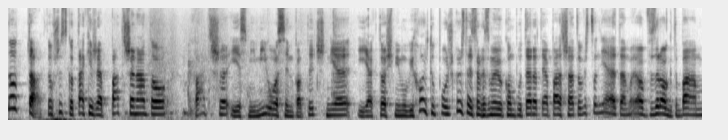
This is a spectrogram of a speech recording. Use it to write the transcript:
No tak, to wszystko takie, że ja patrzę na to, patrzę i jest mi miło, sympatycznie i jak ktoś mi mówi, chodź tu korzystaj trochę z mojego komputera, to ja patrzę na to, wiesz co, nie, tam o wzrok dbam,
